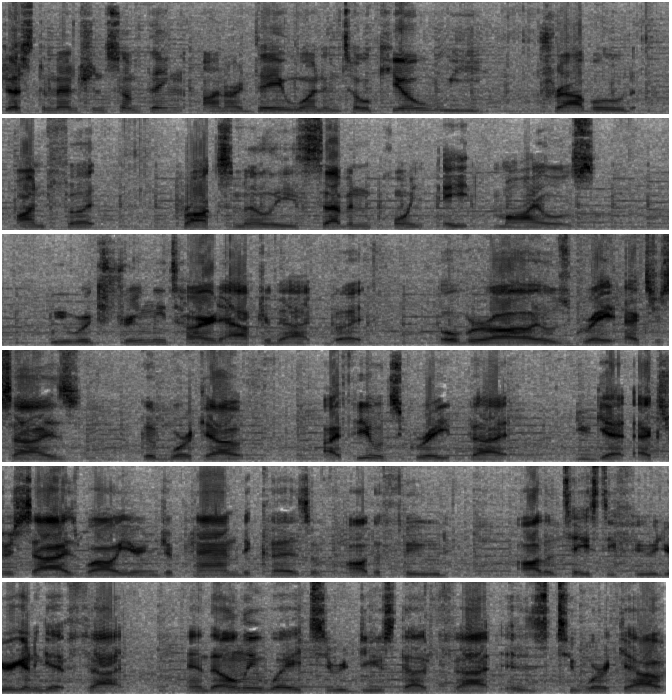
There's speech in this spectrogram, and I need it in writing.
Just to mention something, on our day one in Tokyo, we traveled on foot approximately 7.8 miles. We were extremely tired after that, but overall it was great exercise, good workout. I feel it's great that you get exercise while you're in Japan because of all the food, all the tasty food, you're gonna get fat. And the only way to reduce that fat is to work out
